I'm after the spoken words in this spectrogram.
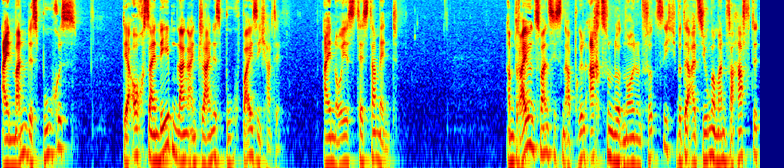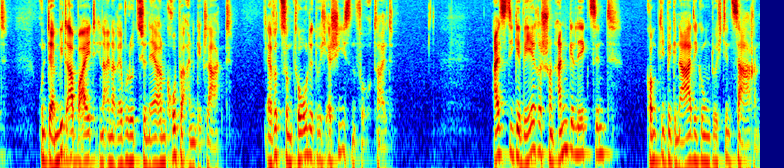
Ein Mann des Buches, der auch sein Leben lang ein kleines Buch bei sich hatte ein neues Testament. Am 23. April 1849 wird er als junger Mann verhaftet und der Mitarbeit in einer revolutionären Gruppe angeklagt. Er wird zum Tode durch Erschießen verurteilt. Als die Gewehre schon angelegt sind, kommt die Begnadigung durch den Zaren.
